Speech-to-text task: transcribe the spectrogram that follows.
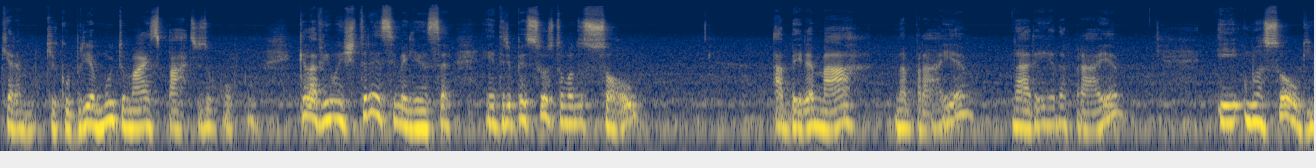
que, era, que cobria muito mais partes do corpo, que ela viu uma estranha semelhança entre pessoas tomando sol à beira-mar, na praia, na areia da praia, e um açougue,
